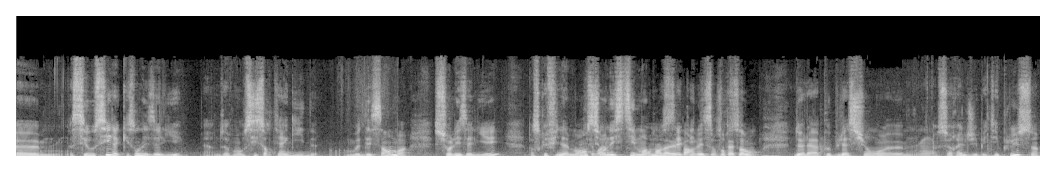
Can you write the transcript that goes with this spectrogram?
Euh, c'est aussi la question des alliés. Nous avons aussi sorti un guide en mois de décembre sur les alliés, parce que finalement, si vrai. on estime On entre en avait 7 parlé et sur ce 10 plateau. de la population euh, serait LGBT+, ça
